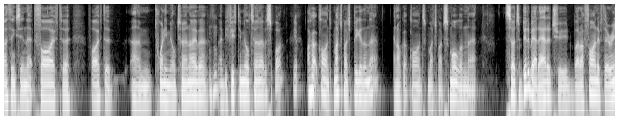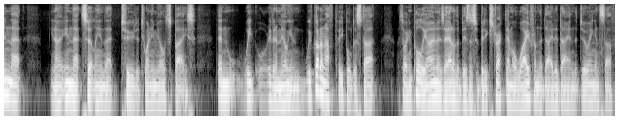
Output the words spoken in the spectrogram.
I think, is in that five to five to um, twenty mil turnover, Mhm. maybe fifty mil turnover spot. Yep. I've got clients much much bigger than that, and I've got clients much much smaller than that. So it's a bit about attitude, but I find if they're in that, you know, in that certainly in that two to twenty mil space, then we or even a million, we've got enough people to start. So I can pull the owners out of the business a bit, extract them away from the day to day and the doing and stuff,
